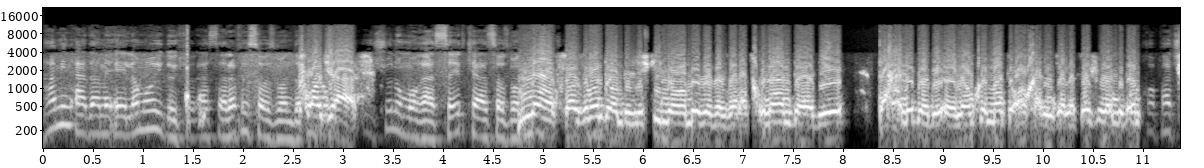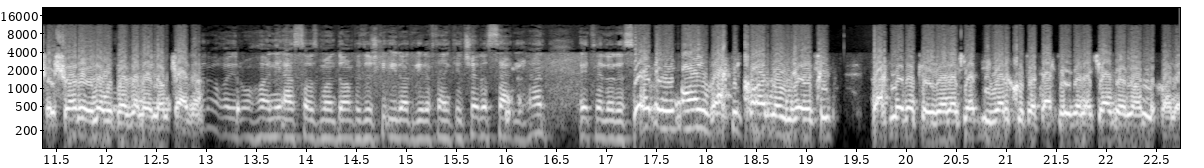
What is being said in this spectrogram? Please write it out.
همین عدم اعلام آقای دکتر از طرف سازمان فاجعه است. مقصر که از سازمان نه سازمان دامپزشکی نامه به وزارت خونه هم داده همه داده اعلام کن من تو آخرین جلسه شونم بودم خب فشار اینا بود بازم اعلام کردم. آقای روحانی از سازمان دامپزشکی ایراد گرفتن که چرا صریحا اطلاع این وقتی کار به اونجا رسید وقتی آدم پیدا نکرد دیوار کوتاه‌تر پیدا نکرد اعلام می‌کنه.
